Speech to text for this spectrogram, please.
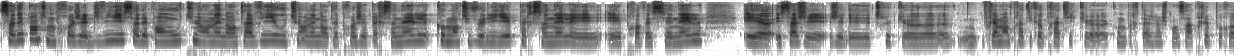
ça dépend de ton projet de vie, ça dépend où tu en es dans ta vie, où tu en es dans tes projets personnels, comment tu veux lier personnel et, professionnel. Et, euh, ça, j'ai des trucs euh, vraiment pratico-pratiques euh, qu'on partagera, je pense, après pour,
